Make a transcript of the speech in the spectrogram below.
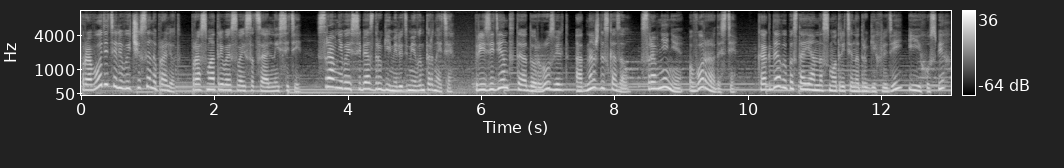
Проводите ли вы часы напролет, просматривая свои социальные сети, сравнивая себя с другими людьми в интернете? Президент Теодор Рузвельт однажды сказал «Сравнение – вор радости». Когда вы постоянно смотрите на других людей и их успех,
